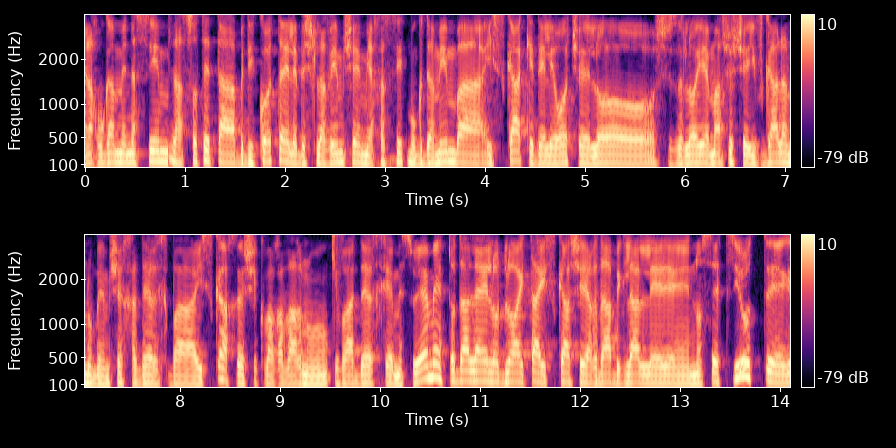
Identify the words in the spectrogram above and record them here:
אנחנו גם מנסים לעשות את הבדיקות האלה בשלבים שהם יחסית מוקדמים בעסקה כדי לראות שלא, שזה לא יהיה משהו שיפגע לנו בהמשך הדרך בעסקה אחרי שכבר עברנו כברת דרך מסוימת. תודה לאל עוד לא הייתה עסקה שירדה בגלל אה, נושא ציות אה,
